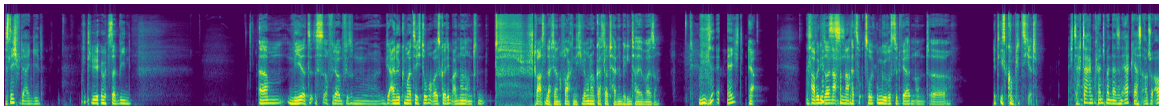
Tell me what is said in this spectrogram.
das Licht wieder eingeht. Wie Mr. Bean. Ähm, nee, das ist auch wieder irgendwie so ein, die eine kümmert sich drum, aber es gehört dem anderen und, und Straßenlaternen fragen nicht. Wir haben noch Gaslaternen in Berlin teilweise. Echt? Ja. Aber die sollen nach und nach jetzt zurück umgerüstet werden und äh, ist kompliziert. Ich dachte, daran könnte man dann sein Erdgasauto auch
